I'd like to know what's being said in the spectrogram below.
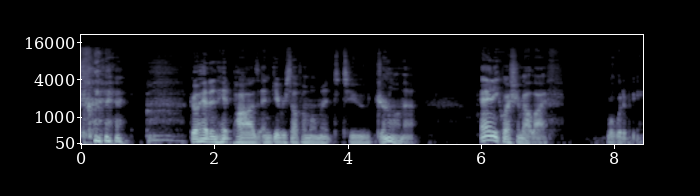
Go ahead and hit pause and give yourself a moment to journal on that. Any question about life, what would it be?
